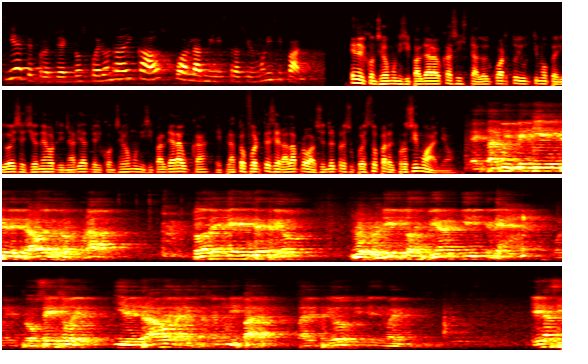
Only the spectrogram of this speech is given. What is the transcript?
Siete proyectos fueron radicados por la Administración Municipal. En el Consejo Municipal de Arauca se instaló el cuarto y último periodo de sesiones ordinarias del Consejo Municipal de Arauca. El plato fuerte será la aprobación del presupuesto para el próximo año. Estar muy pendiente del trabajo de los corporados. Toda vez que en este periodo los proyectos estudiantes tienen que ver con el proceso y el trabajo de la administración municipal para el periodo 2019. Es así,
